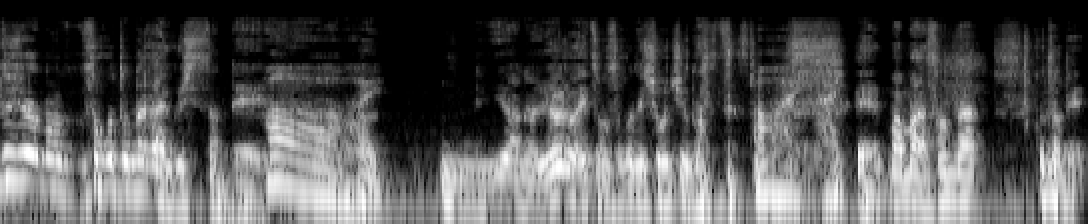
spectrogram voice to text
私はあの、そこと仲良くしてたんで、あはいうんあの、夜はいつもそこで焼酎飲んでたんですけど、あはいはい ええまあまあ、そんなことで、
